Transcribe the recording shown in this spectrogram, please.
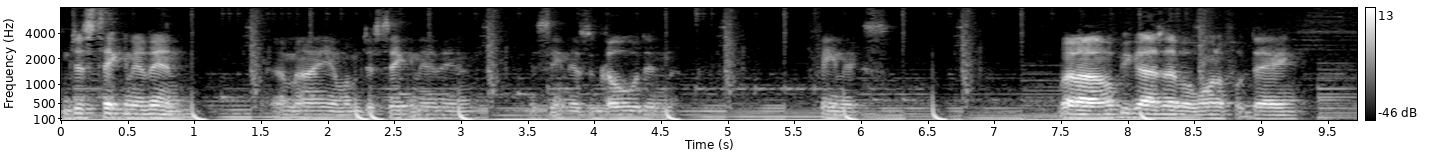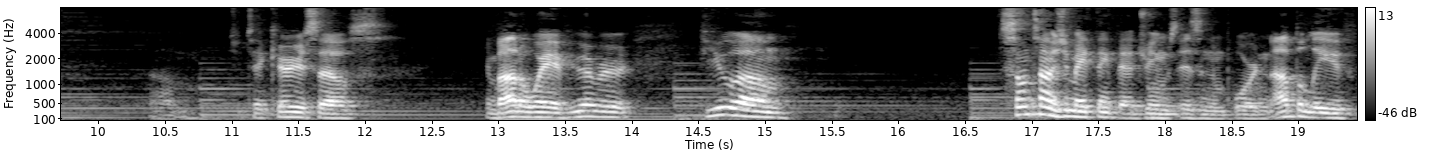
I'm just taking it in. I, mean, I am. I'm just taking it in. Seeing this golden phoenix. But uh, I hope you guys have a wonderful day. Take care of yourselves. And by the way, if you ever, if you um, sometimes you may think that dreams isn't important. I believe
